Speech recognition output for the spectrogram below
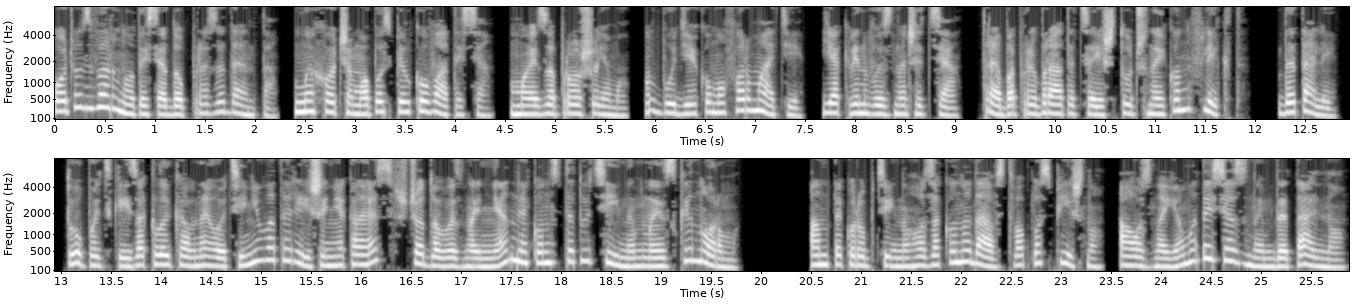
Хочу звернутися до президента. Ми хочемо поспілкуватися. Ми запрошуємо в будь-якому форматі. Як він визначиться, треба прибрати цей штучний конфлікт. Деталі. Тупицький закликав не оцінювати рішення КС щодо визнання неконституційним низки норм антикорупційного законодавства поспішно, а ознайомитися з ним детально.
